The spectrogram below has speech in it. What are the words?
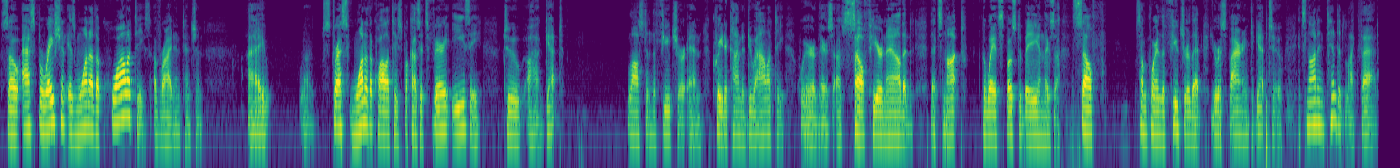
So, aspiration is one of the qualities of right intention. I stress one of the qualities because it's very easy to uh, get lost in the future and create a kind of duality where there's a self here now that that's not the way it's supposed to be, and there's a self somewhere in the future that you're aspiring to get to. It's not intended like that.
